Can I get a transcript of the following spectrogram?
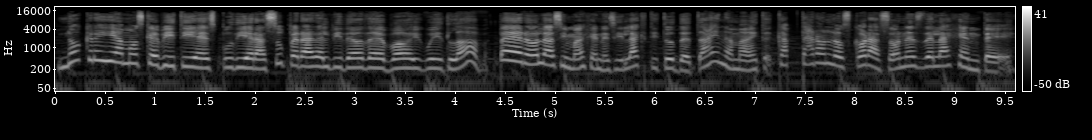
No creíamos que BTS pudiera superar el video de Boy With Love, pero las imágenes y la actitud de Dynamite captaron los corazones de la gente.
